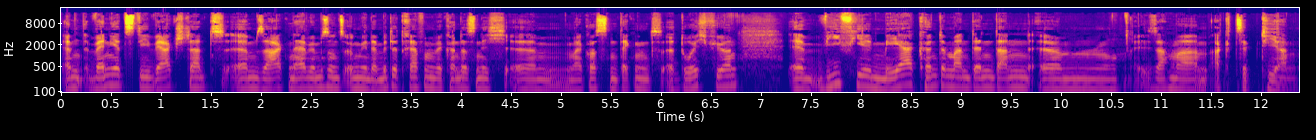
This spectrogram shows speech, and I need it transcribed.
Ähm, wenn jetzt die Werkstatt ähm, sagt, naja, wir müssen uns irgendwie in der Mitte treffen, wir können das nicht ähm, mal kostendeckend äh, durchführen, äh, wie viel mehr könnte man denn dann, ähm, ich sag mal, akzeptieren?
